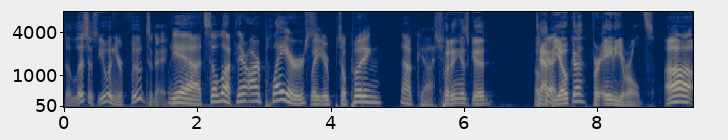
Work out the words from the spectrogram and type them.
delicious, you and your food today. Yeah. So look, there are players. Wait, you're so pudding Oh gosh. Pudding is good. Okay. Tapioca for 80 year olds. Oh,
